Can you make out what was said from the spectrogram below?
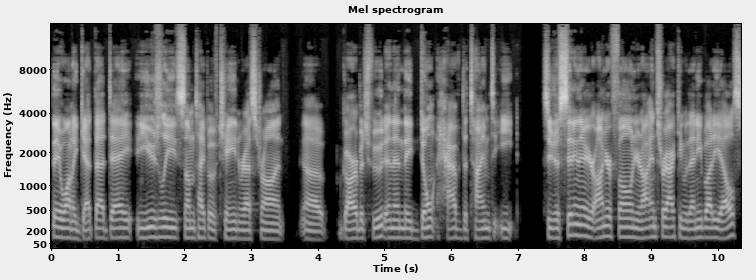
they want to get that day, usually some type of chain restaurant uh, garbage food, and then they don't have the time to eat. So you're just sitting there, you're on your phone, you're not interacting with anybody else,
